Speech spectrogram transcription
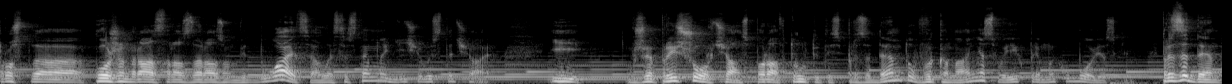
просто кожен раз раз за разом відбувається, але системної дічі вистачає. І вже прийшов час, пора втрутитись президенту в виконання своїх прямих обов'язків. Президент,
